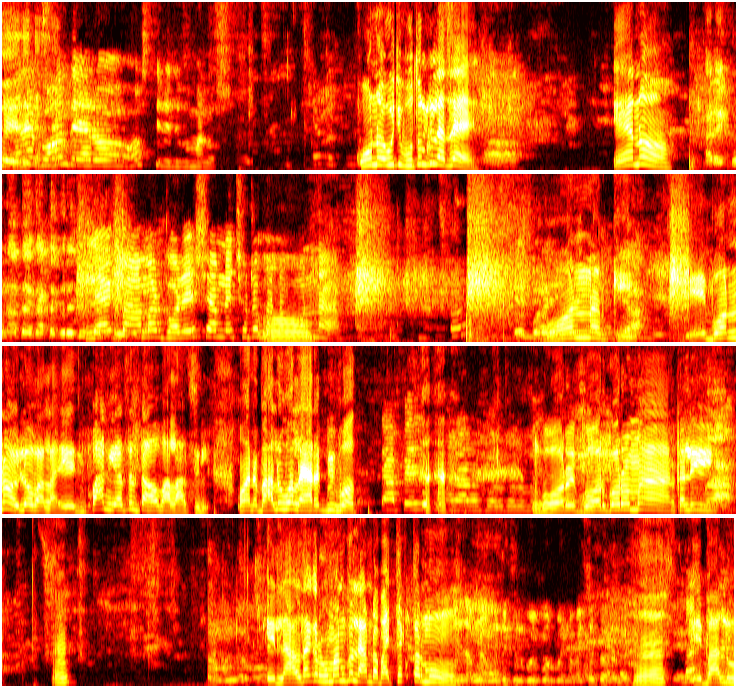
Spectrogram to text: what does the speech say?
হয়ে কোন ওই যে বোতলগুলো যায় হ্যাঁ এ ন আর কোনাতে কাটা করে দিও লেখবা আমার ঘরের সামনে ছোটখাটো। বন্যা বন্যার কি এই বন্যা হইল বালা এই পানি আছিল তাও ভালো আছিল মানে বালু ভালো আরেক বিপদ তাপে তোমার আরও গড় গরম গড় গড় গরম আর খালি? এই লাল টাকার হুমান করলে আমরা বাইর থাকতার মু আমি আমি দেখুন বই পড়ব না বাইতে করে হ্যাঁ এই বালু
